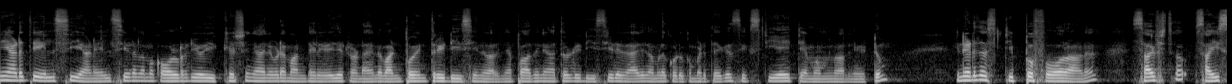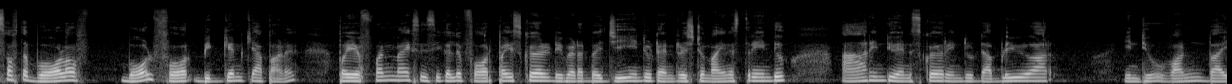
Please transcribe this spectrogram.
ഇനി അടുത്ത് എൽ സി ആണ്. എൽ സിയുടെ നമുക്ക് ഓൾറെഡി ഒരു ഇക്വേഷൻ ഞാനിവിടെ മണ്ടയിൽ എഴുതിയിട്ടുണ്ട്. അതിന്റെ one point three D C എന്ന് പറഞ്ഞു. അപ്പോൾ അതിനകത്തോട്ട് ഡി സിയുടെ വാല്യൂ നമ്മൾ കൊടുക്കുമ്പോഴത്തേക്ക് സിക്സ്റ്റി എയ്റ്റ് എം എം എന്ന് പറഞ്ഞു കിട്ടും. ഇനി അടുത്ത സ്റ്റിപ്പ് ഫോർ ആണ്. Size size of the bolt of bolt for big end cap ആണ്. അപ്പോൾ F one max is equal four pi square divided by G into ten raise to minus three into R into N square into W R into one by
